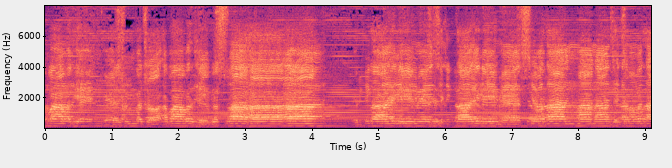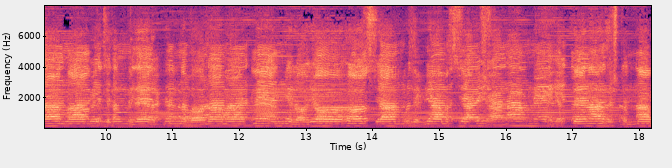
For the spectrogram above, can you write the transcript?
अपावधे शुम्बचो अपावधे गुस्वाहा चित्रायिनी मे स्यवतान्मानाधितमवतान्माव्यथितम् विदेरग्नभो नामाग्ने अङ्गिरो योस्याम् पृथिव्यामस्यायिषानाम्ने यत्तेनाधृष्टम् नाम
